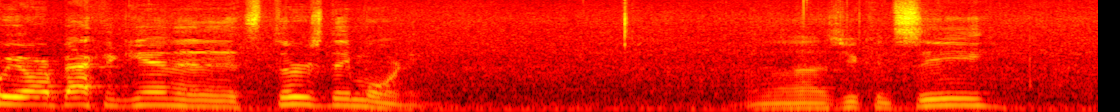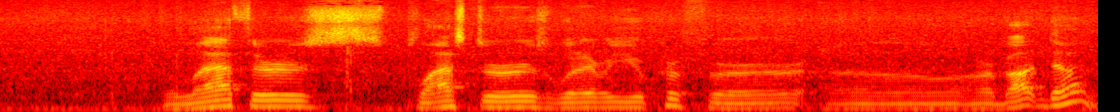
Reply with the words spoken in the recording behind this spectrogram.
we are back again, and it's Thursday morning. Uh, as you can see, the lathers, plasters, whatever you prefer, uh, are about done.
